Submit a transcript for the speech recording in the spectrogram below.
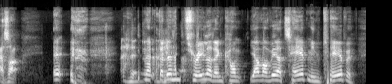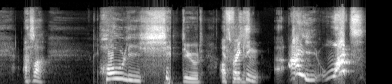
Altså, øh, da den her trailer den kom, jeg var ved at tabe min kæbe. Altså, holy shit, dude. Og Jeg tror, jeg freaking, ej, what?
